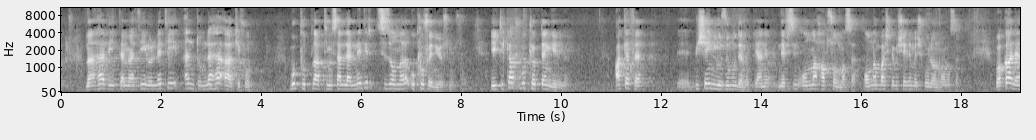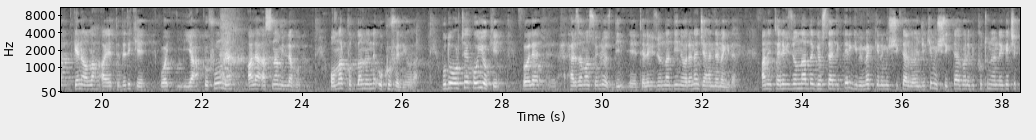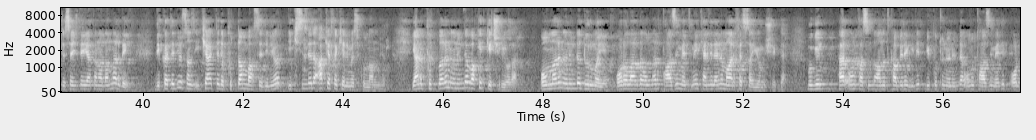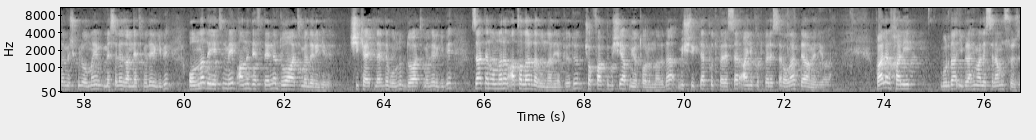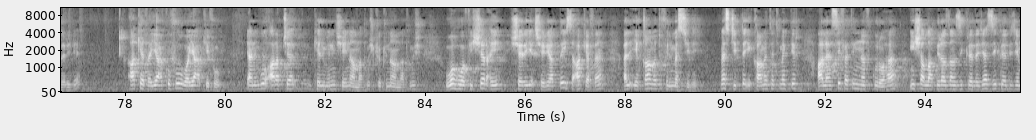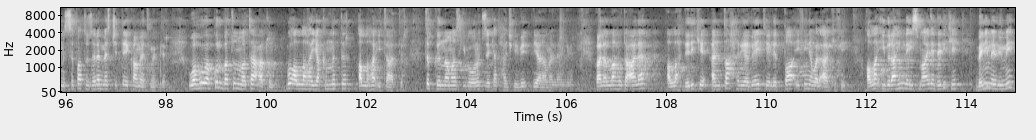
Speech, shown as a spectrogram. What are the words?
مَا هَذِي التَّمَاثِيلُ الَّتِي اَنْتُمْ لَهَا آكِفُونَ Bu putlar, timsaller nedir? Siz onlara ukuf ediyorsunuz. İtikaf bu kökten geliyor. Akefe e, bir şeyin lüzumu demek. Yani nefsin onunla hapsolması, ondan başka bir şeyle meşgul olmaması. Vakale gene Allah ayette dedi ki ve yakufune ala asnamillahum. Onlar putların önüne ukuf ediyorlar. Bu da ortaya koyuyor ki böyle e, her zaman söylüyoruz din, e, televizyondan din öğrenen cehenneme gider. Hani televizyonlarda gösterdikleri gibi Mekkeli müşrikler ve önceki müşrikler böyle bir putun önüne geçip de secdeye yatan adamlar değil. Dikkat ediyorsanız iki ayette de puttan bahsediliyor. İkisinde de akefe kelimesi kullanılıyor. Yani putların önünde vakit geçiriyorlar. Onların önünde durmayı, oralarda onları tazim etmeyi kendilerine marifet sayıyor müşrikler. Bugün her 10 Kasım'da anıt kabire gidip bir putun önünde onu tazim edip orada meşgul olmayı mesele zannetmeleri gibi. Onunla da yetinmeyip anı defterine dua etmeleri gibi. Şikayetlerde bulunup dua etmeleri gibi. Zaten onların ataları da bunları yapıyordu. Çok farklı bir şey yapmıyor torunları da. Müşrikler, putperestler aynı putperestler olarak devam ediyorlar. Galel Halil burada İbrahim Aleyhisselam'ın sözleriydi. Akefe yakufu ve yakifu. Yani bu Arapça kelimenin şeyini anlatmış, kökünü anlatmış. Huve fi şer'i şeriatta ise akefe el ikametu fil mescidi. Mescitte ikamet etmektir. Ala sifetin nefkuruha. İnşallah birazdan zikredeceğiz. Zikredeceğimiz sıfat üzere mescitte ikame etmektir. Huve kurbatun ve ta'atun. Bu Allah'a yakınlıktır, Allah'a itaattir. Tıpkı namaz gibi, oruç, zekat, hac gibi, diğer ameller gibi. Galallahu Teala Allah dedi ki en tahriye beyti lit-taifine vel-akifin. Allah İbrahim ile İsmail'e dedi ki benim evimi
